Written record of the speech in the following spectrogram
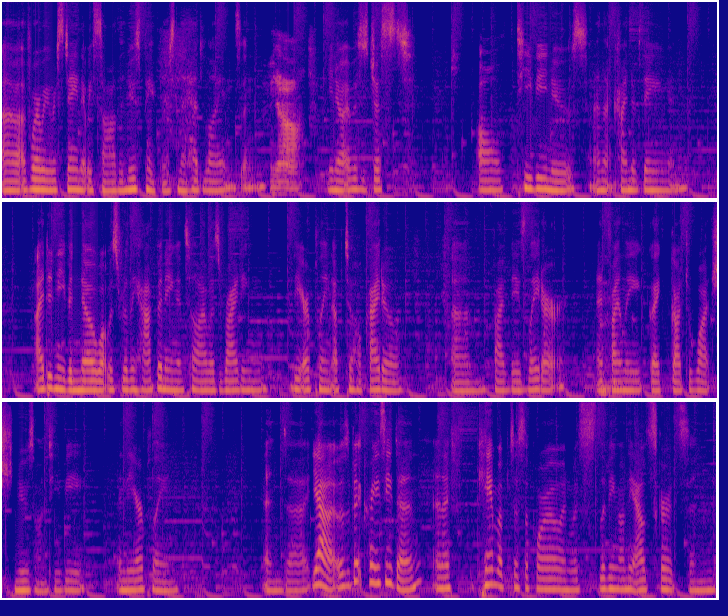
uh, of where we were staying that we saw the newspapers and the headlines. And yeah you know, it was just all TV news and that kind of thing. And I didn't even know what was really happening until I was riding the airplane up to Hokkaido um, five days later, and Mhm. finally like got to watch news on TV in the airplane. And uh, yeah, it was a bit crazy then. And I f- came up to Sapporo and was living on the outskirts and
